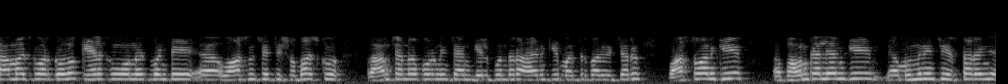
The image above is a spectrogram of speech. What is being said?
సామాజిక వర్గంలో కీలకంగా ఉన్నటువంటి వాసు శెట్టి సుభాష్కు రామచంద్రపురం నుంచి ఆయన గెలుపొందారు ఆయనకి మంత్రి పదవి ఇచ్చారు. వాస్తవానికి పవన్ కళ్యాణ్కి ముందు నుంచి ఇస్తారని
